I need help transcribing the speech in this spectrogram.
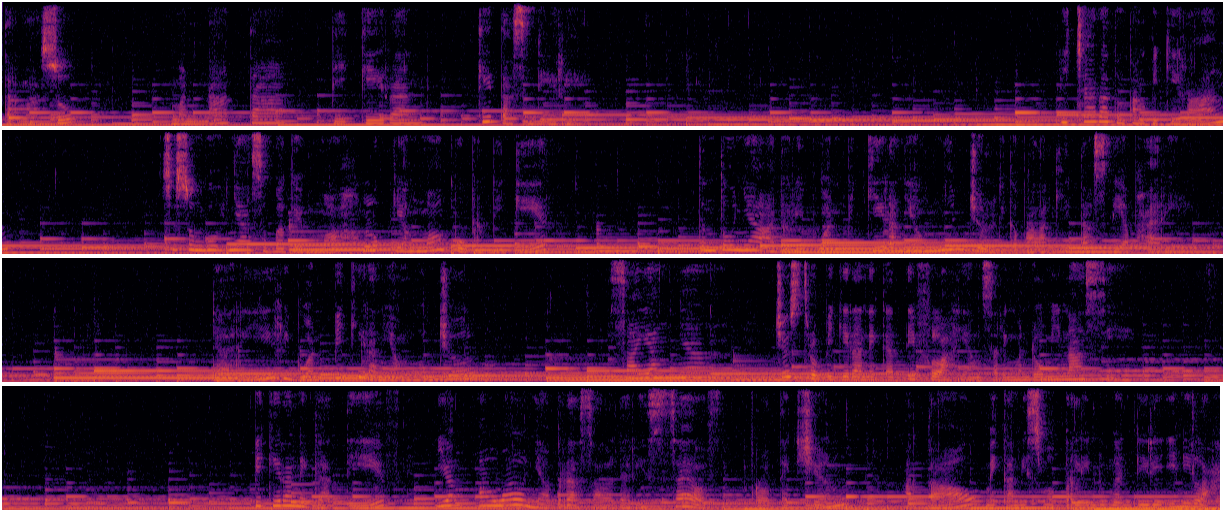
termasuk menata pikiran kita sendiri. Bicara tentang pikiran, sesungguhnya sebagai makhluk yang mampu berpikir, justru pikiran negatiflah yang sering mendominasi. Pikiran negatif yang awalnya berasal dari self protection atau mekanisme perlindungan diri inilah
